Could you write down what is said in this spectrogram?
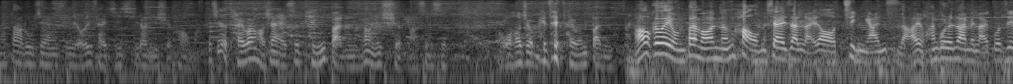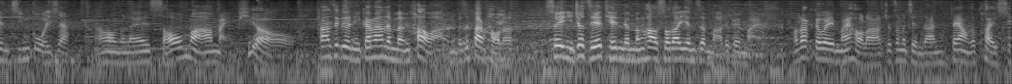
那大陆现在是有一台机器让你选号码，我记得台湾好像也是平板让你选嘛，是不是？我好久没在台湾办了。好，各位，我们办完门号，我们下一站来到静安寺啊！哎呦，韩国人都还没来过，之前经过一下。然后我们来扫码买票。他这个你刚刚的门号啊，你不是办好了，所以你就直接填你的门号，收到验证码就可以买了。好了，各位买好了，就这么简单，非常的快速。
